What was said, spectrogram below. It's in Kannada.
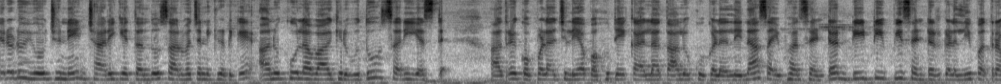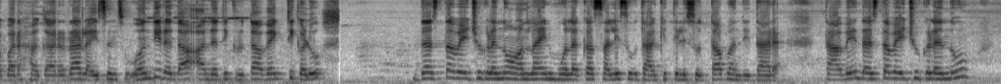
ಎರಡು ಯೋಜನೆ ಜಾರಿಗೆ ತಂದು ಸಾರ್ವಜನಿಕರಿಗೆ ಅನುಕೂಲವಾಗಿರುವುದು ಸರಿಯಷ್ಟೇ. ಆದರೆ ಕೊಪ್ಪಳ ಜಿಲ್ಲೆಯ ಬಹುತೇಕ ಎಲ್ಲ ತಾಲೂಕುಗಳಲ್ಲಿನ ಸೈಬರ್ ಸೆಂಟರ್ ಡಿಟಿಪಿ ಸೆಂಟರ್ಗಳಲ್ಲಿ ಪತ್ರ ಬರಹಗಾರರ ಲೈಸೆನ್ಸ್ ಹೊಂದಿರದ ಅನಧಿಕೃತ ವ್ಯಕ್ತಿಗಳು ದಸ್ತಾವೇಜುಗಳನ್ನು ಆನ್ಲೈನ್ ಮೂಲಕ ಸಲ್ಲಿಸುವುದಾಗಿ ತಿಳಿಸುತ್ತಾ ಬಂದಿದ್ದಾರೆ. ತಾವೇ ದಸ್ತಾವೇಜುಗಳನ್ನು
